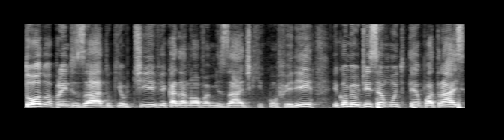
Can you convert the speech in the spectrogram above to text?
todo o aprendizado que eu tive, cada nova amizade que conferi. E como eu disse há muito tempo atrás,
